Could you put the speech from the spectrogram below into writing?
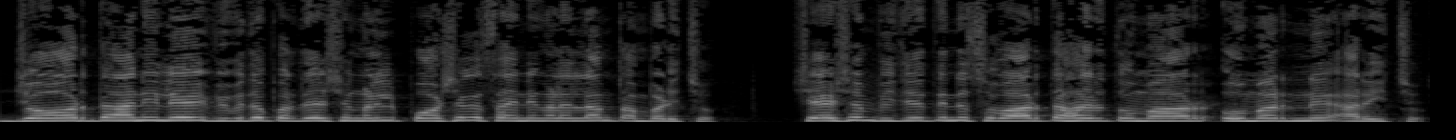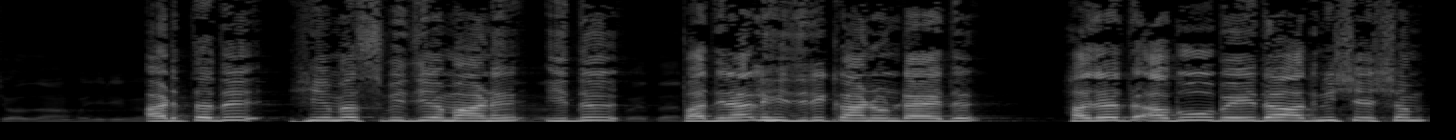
ജോർദാനിലെ വിവിധ പ്രദേശങ്ങളിൽ പോഷക സൈന്യങ്ങളെല്ലാം തമ്പടിച്ചു. ശേഷം വിജയത്തിന്റെ സുവാർത്ത ഹജരത്ത് ഉമാർ ഉമറിനെ അറിയിച്ചു. അടുത്തത് ഹിമസ് വിജയമാണ്. ഇത് പതിനാല് ഹിജിരിക്കാണ് ഉണ്ടായത്. ഹജരത് അബു ഉബൈദ അതിനുശേഷം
